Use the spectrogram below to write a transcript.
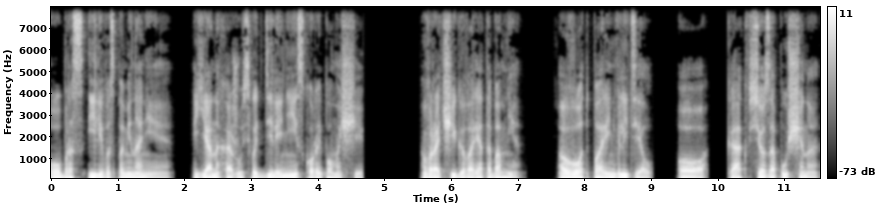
Образ или воспоминание. Я нахожусь в отделении скорой помощи. Врачи говорят обо мне. Вот парень влетел. О, как все запущено.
